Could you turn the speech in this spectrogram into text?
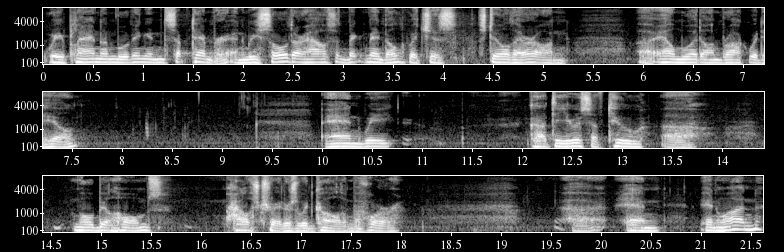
we planned on moving in September. And we sold our house in McMinnville, which is still there on uh, Elmwood on Brockwood Hill. And we got the use of two uh, mobile homes, house trailers we'd call them before. Uh, and in one,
